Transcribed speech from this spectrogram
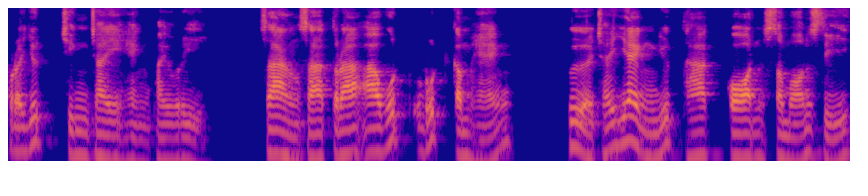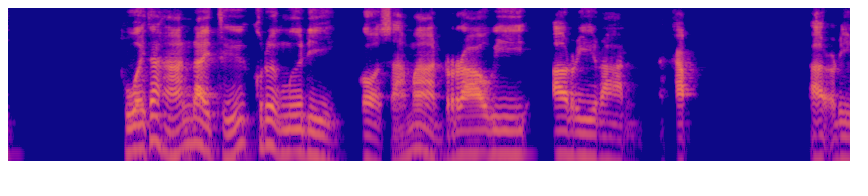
ประยุทธ์ชิงชัยแห่งไพรี สร้างศาสตราอาวุธรุดกำแหง เพื่อใช้แย่งยุทธากรสมรสี ถวยทหารได้ถือเครื่องมือดี ก็สามารถราวีอารีรานนะครับอารี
